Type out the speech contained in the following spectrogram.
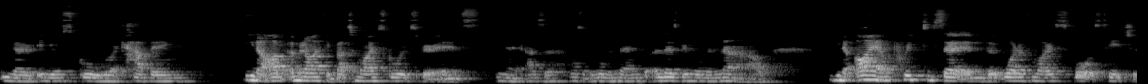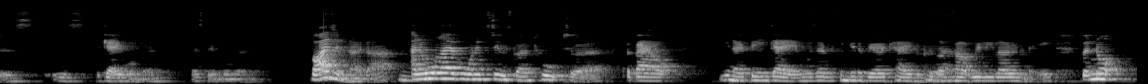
you know, in your school, like having, you know, I, I mean, I think back to my school experience, you know, as a, I wasn't a woman then, but a lesbian woman now, you know, I am pretty certain that one of my sports teachers was a gay woman, lesbian woman. But I didn't know that. Mm. And all I ever wanted to do was go and talk to her about, you know, being gay and was everything going to be okay because yeah. I felt really lonely. But not,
